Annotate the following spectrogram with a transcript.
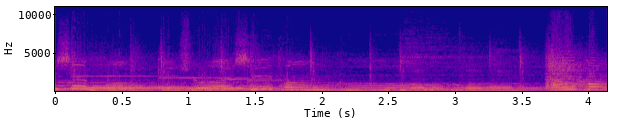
为什么？别说是痛苦。彷徨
